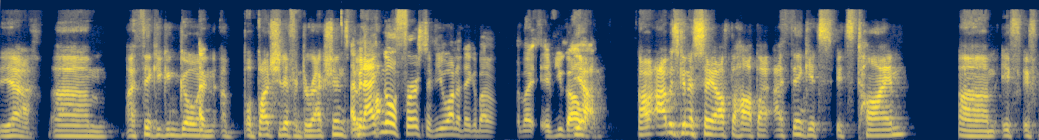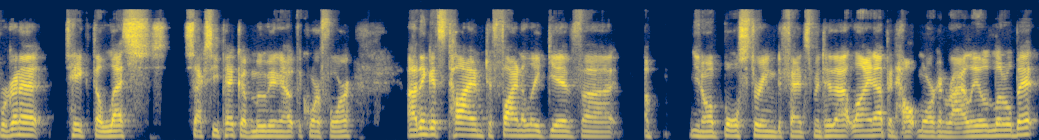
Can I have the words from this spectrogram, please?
yeah. Um, I think you can go in a, a bunch of different directions. I mean, I can go first if you want to think about it, but if you got yeah. One. I was gonna say off the hop, I, I think it's it's time. Um, if if we're gonna take the less sexy pick of moving out the core four. I think it's time to finally give uh, a you know a bolstering defenseman to that lineup and help Morgan Rielly a little bit.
